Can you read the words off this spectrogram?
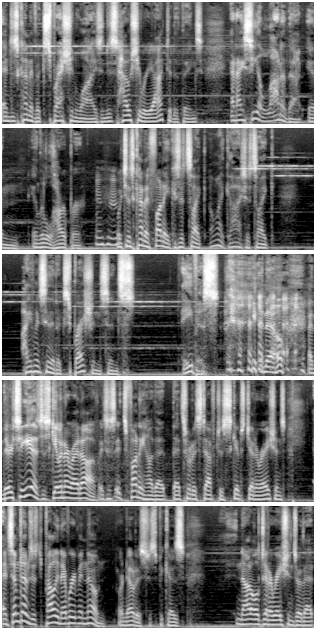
and just kind of expression wise and just how she reacted to things. And I see a lot of that in, in Little Harper, Mm-hmm. which is kind of funny because it's like, oh my gosh, it's like, I haven't seen that expression since Avis, you know? and there she is, just giving it right off. It's just, it's funny how that, that sort of stuff just skips generations. And sometimes it's probably never even known or noticed just because not all generations are that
